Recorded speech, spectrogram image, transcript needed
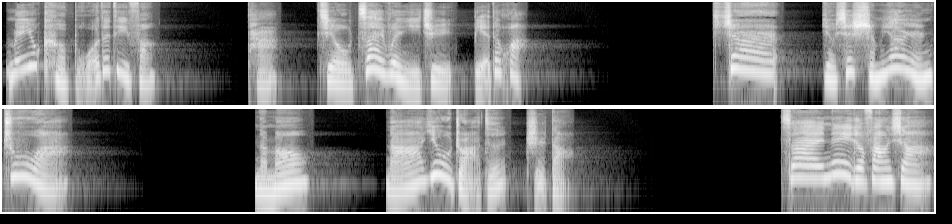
没有可驳的地方，她。就再问一句别的话：“这儿有些什么样人住啊？”那猫拿右爪子指道：“在那个方向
